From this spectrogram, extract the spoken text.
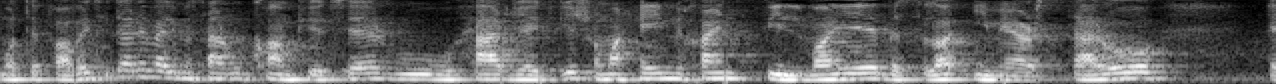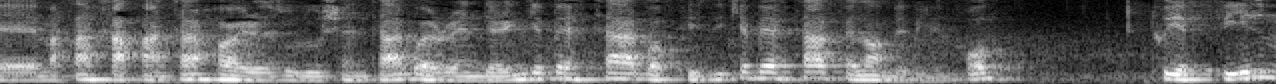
متفاوتی داره ولی مثلا رو کامپیوتر رو هر جای دیگه شما هی می‌خواین فیلم های به اصطلاح immersive تر و مثلا خفنتر high resolution تر با rendering بهتر با فیزیک بهتر فلان ببینید خب توی فیلم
